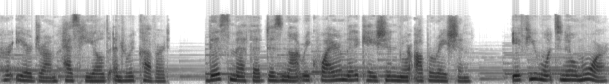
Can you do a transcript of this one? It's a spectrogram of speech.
her eardrum has healed and recovered. This method does not require medication nor operation. If you want to know more,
